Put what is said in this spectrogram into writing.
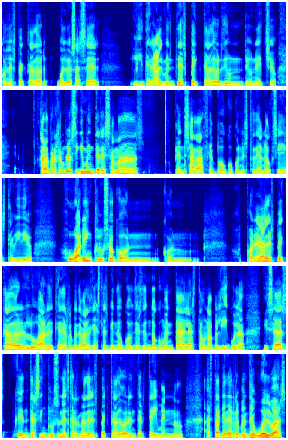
con el espectador. Vuelves a ser literalmente espectador de un, de un hecho. Ahora, por ejemplo, sí que me interesa más, pensaba hace poco con esto de Anoxia y este vídeo, jugar incluso con, con poner al espectador en lugar que de repente parece que estés viendo desde un documental hasta una película y seas que entres incluso en el terreno del espectador entertainment, ¿no? Hasta que de repente vuelvas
